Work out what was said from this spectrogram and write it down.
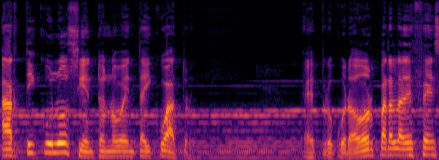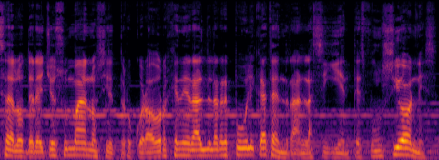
Artículo 194. El Procurador para la Defensa de los Derechos Humanos y el Procurador General de la República tendrán las siguientes funciones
